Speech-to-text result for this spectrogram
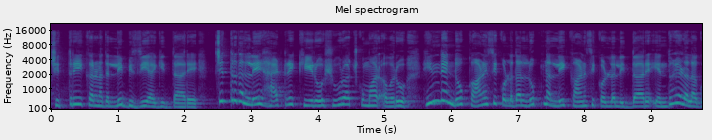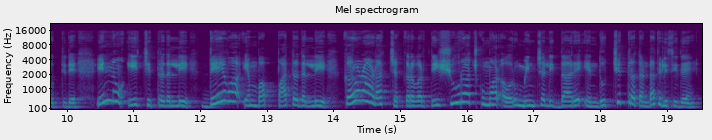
ಚಿತ್ರೀಕರಣದಲ್ಲಿ ಬ್ಯುಸಿಯಾಗಿದ್ದಾರೆ. ಚಿತ್ರದಲ್ಲಿ ಹ್ಯಾಟ್ರಿಕ್ ಹೀರೋ ಶಿವರಾಜ್ ಕುಮಾರ್ ಅವರು ಹಿಂದೆಂದೂ ಕಾಣಿಸಿಕೊಳ್ಳದ ಲುಕ್ನಲ್ಲಿ ಕಾಣಿಸಿಕೊಳ್ಳಲಿದ್ದಾರೆ ಎಂದು ಹೇಳಲಾಗುತ್ತಿದೆ. ಇನ್ನು ಈ ಚಿತ್ರದಲ್ಲಿ ದೇವ ಎಂಬ ಪಾತ್ರದಲ್ಲಿ ಕರುನಾಡ ಚಕ್ರವರ್ತಿ ಶಿವರಾಜ್ ಕುಮಾರ್ ಅವರು ಮಿಂಚಲಿದ್ದಾರೆ ಎಂದು ಚಿತ್ರತಂಡ ತಿಳಿಸಿದೆ.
